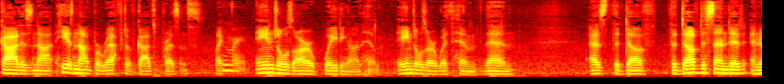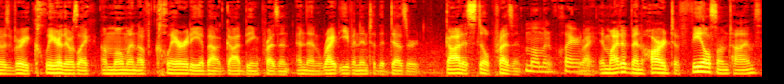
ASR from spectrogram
God is not, he is not bereft of God's presence. Like Right. angels are waiting on him, angels are with him then as the dove the dove descended and it was very clear there was like a moment of clarity about god being present and then right even into the desert god is still present. Moment of clarity. right. It might have been hard to feel sometimes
